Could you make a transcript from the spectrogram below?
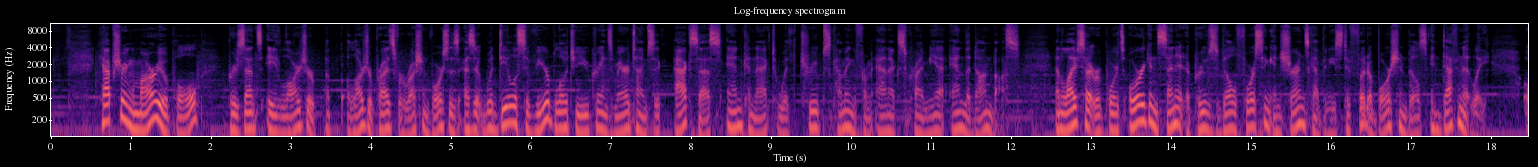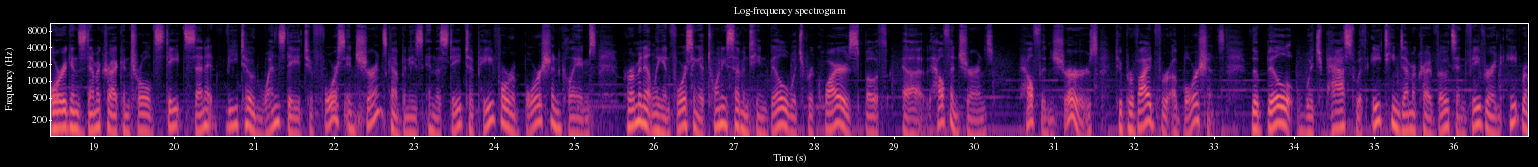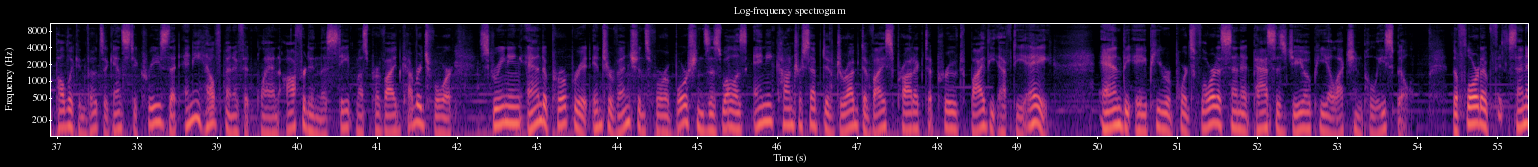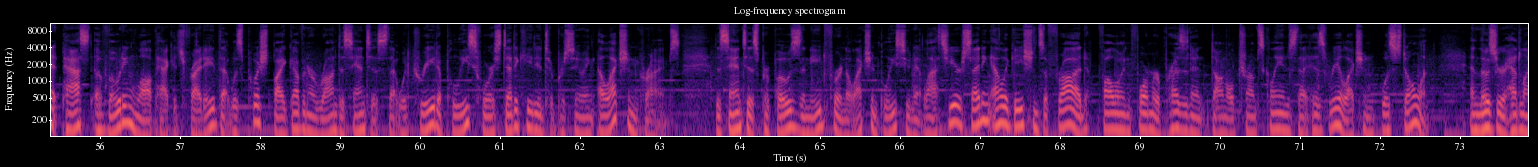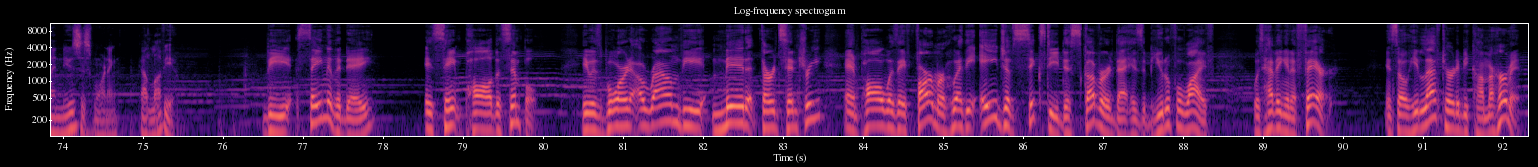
Capturing Mariupol presents a larger a larger prize for Russian forces as it would deal a severe blow to Ukraine's maritime access and connect with troops coming from annexed Crimea and the Donbass. And LifeSite reports Oregon Senate approves bill forcing insurance companies to foot abortion bills indefinitely. Oregon's Democrat controlled state Senate vetoed Wednesday to force insurance companies in the state to pay for abortion claims, permanently enforcing a 2017 bill which requires both uh, health insurance health insurers to provide for abortions. The bill, which passed with 18 Democrat votes in favor and 8 Republican votes against, decrees that any health benefit plan offered in the state must provide coverage for screening and appropriate interventions for abortions, as well as any contraceptive drug device product approved by the FDA. And the AP reports Florida Senate passes GOP election police bill. The Florida Senate passed a voting law package Friday that was pushed by Governor Ron DeSantis that would create a police force dedicated to pursuing election crimes. DeSantis proposed the need for an election police unit last year, citing allegations of fraud following former President Donald Trump's claims that his reelection was stolen. And those are your headline news this morning. God love you. The saint of the day is Saint Paul the Simple. He was born around the mid 3rd century, and Paul was a farmer who, at the age of 60, discovered that his beautiful wife was having an affair. And so he left her to become a hermit.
